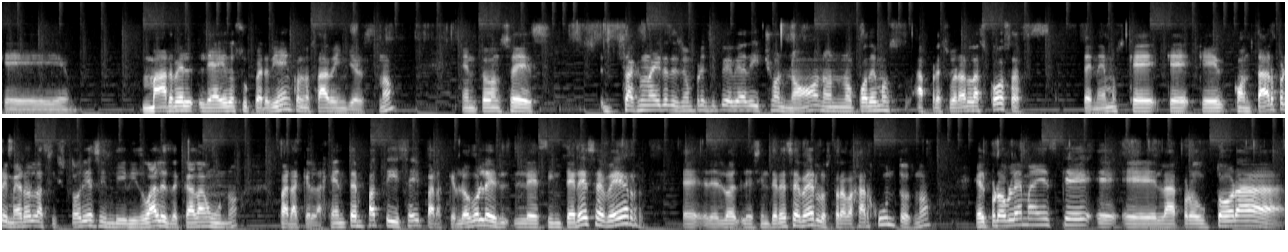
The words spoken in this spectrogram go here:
que Marvel le ha ido súper bien con los Avengers, ¿no? Entonces, Zack Snyder desde un principio había dicho, no, no, no podemos apresurar las cosas. Tenemos que, contar primero las historias individuales de cada uno para que la gente empatice y para que luego les, interese ver, eh, les interese verlos, trabajar juntos, ¿no? El problema es que eh, eh, la productora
